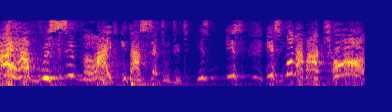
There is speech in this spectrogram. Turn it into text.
I have received light. It has settled it. It's, it's, it's not about church.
